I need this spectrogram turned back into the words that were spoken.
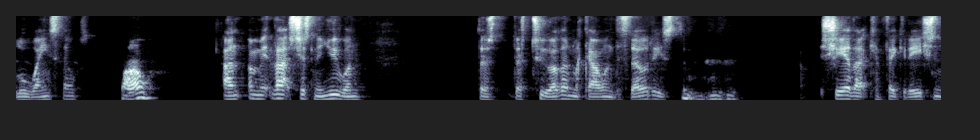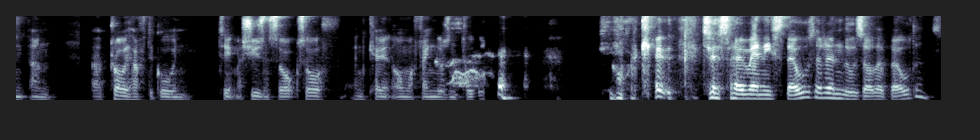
low wine stills. Wow. And I mean that's just the new one. There's there's two other Macallan distilleries that mm-hmm. share that configuration, and I'd probably have to go and take my shoes and socks off and count all my fingers and toes. Work out just how many stills are in those other buildings.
